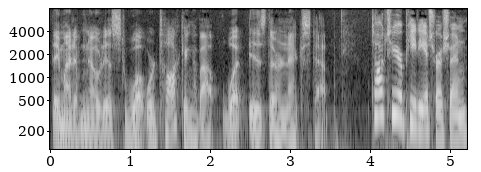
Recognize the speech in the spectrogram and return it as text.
They might have noticed what we're talking about. What is their next step? Talk to your pediatrician.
